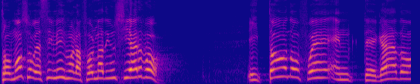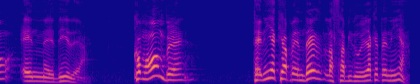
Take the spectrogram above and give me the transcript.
tomó sobre sí mismo la forma de un siervo y todo fue entregado en medida. Como hombre, tenía que aprender la sabiduría que tenía.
